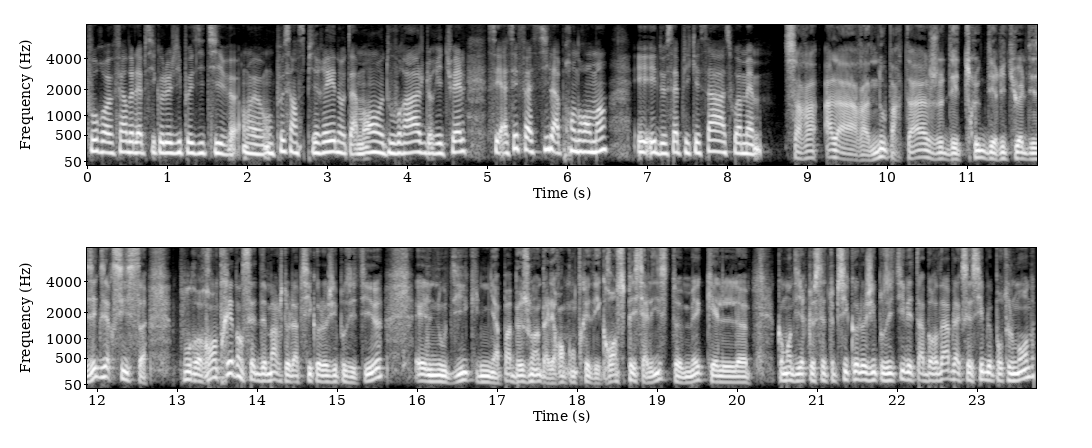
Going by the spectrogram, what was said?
pour euh, faire de la psychologie positive. Euh, on peut s'inspirer notamment d'ouvrages, de rituels. C'est assez facile à prendre en main et, et de s'appliquer ça à soi-même. Sarah Allard nous partage des trucs, des rituels, des exercices pour rentrer dans cette démarche de la psychologie positive. Elle nous dit qu'il n'y a pas besoin d'aller rencontrer des grands spécialistes, mais qu'elle, euh, comment dire, que cette psychologie positive est abordable, accessible pour tout le monde,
